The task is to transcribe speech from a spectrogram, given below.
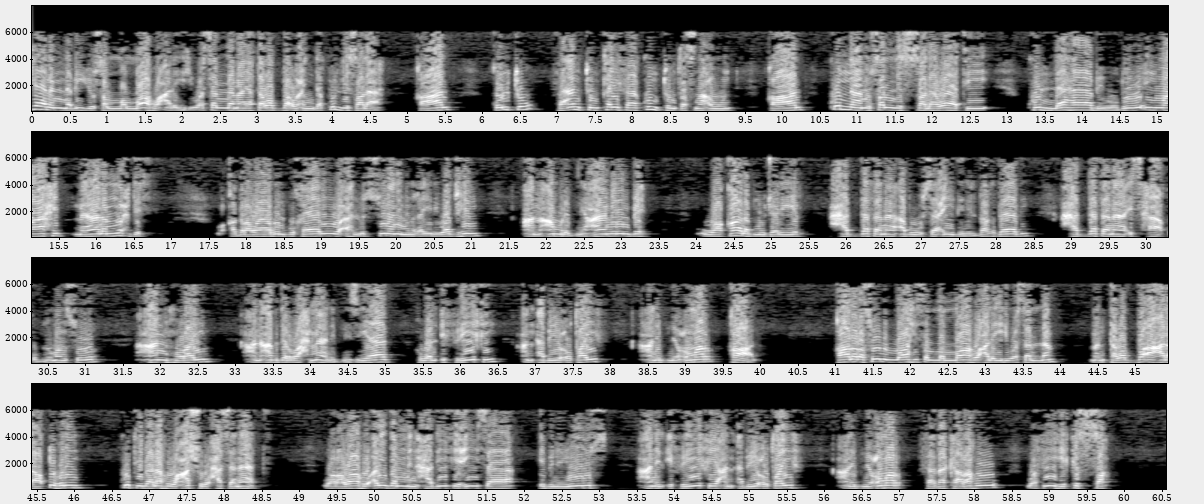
كان النبي صلى الله عليه وسلم يتوضأ عند كل صلاة. قال قلت فأنتم كيف كنتم تصنعون؟ قال كنا نصلي الصلوات كلها بوضوء واحد ما لم نحدث. وقد رواه البخاري وأهل السنن من غير وجه عن عمرو بن عامر به. وقال ابن جرير حدثنا أبو سعيد البغدادي حدثنا إسحاق بن منصور عن هريم عن عبد الرحمن بن زياد هو الإفريقي عن أبي عطيف عن ابن عمر قال قال رسول الله صلى الله عليه وسلم من توضأ على طهر كتب له عشر حسنات ورواه أيضا من حديث عيسى ابن يونس عن الإفريقي عن أبي عطيف عن ابن عمر فذكره وفيه قصة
